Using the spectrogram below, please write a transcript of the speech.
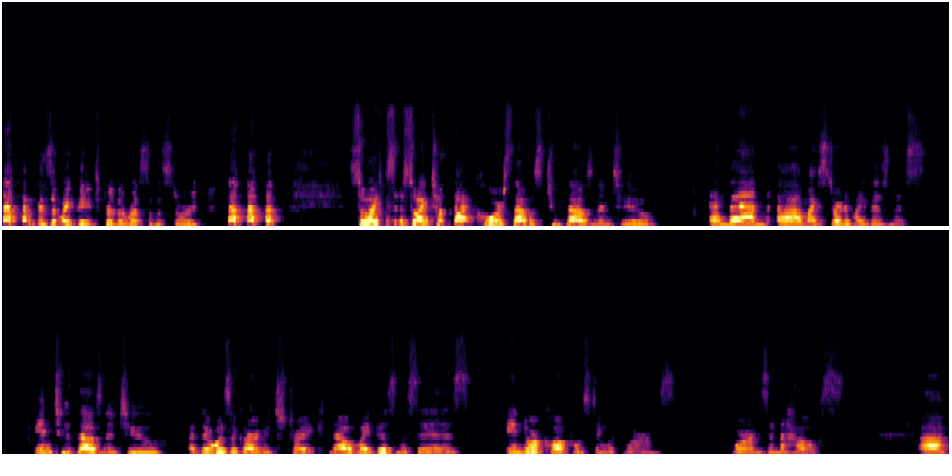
visit my page for the rest of the story. so I so I took that course. That was 2002, and then um, I started my business in 2002, there was a garbage strike. Now, my business is indoor composting with worms, worms in the house. Um,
